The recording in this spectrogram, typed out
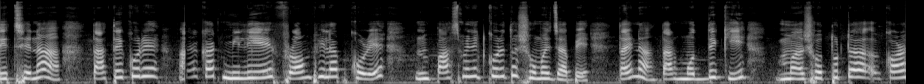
দিচ্ছে না। তাতে করে আধার কার্ড মিলিয়ে ফর্ম ফিল আপ করে পাঁচ মিনিট করে তো সময় যাবে, তাই না? তার মধ্যে কি সত্তরটা করা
